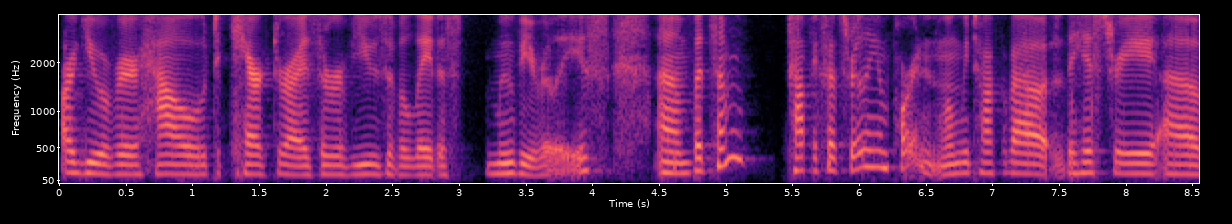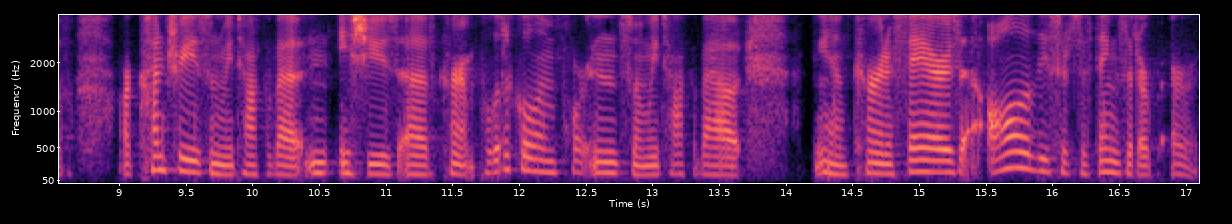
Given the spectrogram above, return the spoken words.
argue over how to characterize the reviews of a latest movie release, um, but some topics that's really important when we talk about the history of our countries, when we talk about issues of current political importance, when we talk about you know current affairs, all of these sorts of things that are, are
